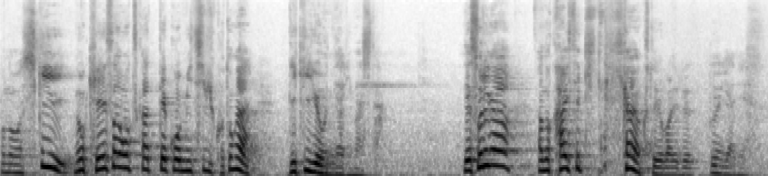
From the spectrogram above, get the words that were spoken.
この式の計算を使ってこう導くことができるようになりました。でそれがあの解析幾何学と呼ばれる分野です。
